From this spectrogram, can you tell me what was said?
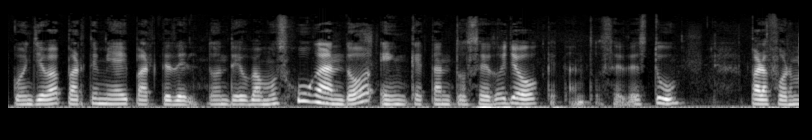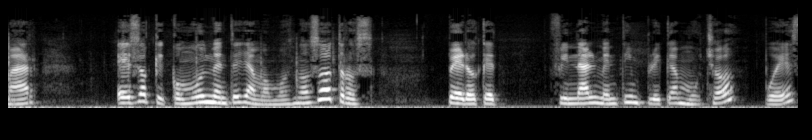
conlleva parte mía y parte de él, donde vamos jugando en qué tanto cedo yo, qué tanto cedes tú, para formar eso que comúnmente llamamos nosotros, pero que finalmente implica mucho, pues,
